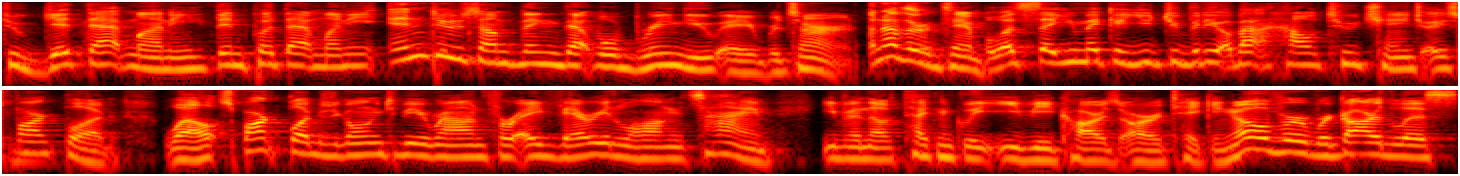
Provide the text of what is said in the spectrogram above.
to get that money, then put that money into something that will bring you a return. Another example, let's say you make a YouTube video about how to change a spark plug. Well, spark plugs are going to be around for a very long time, even though technically EV cars are taking over. Regardless,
